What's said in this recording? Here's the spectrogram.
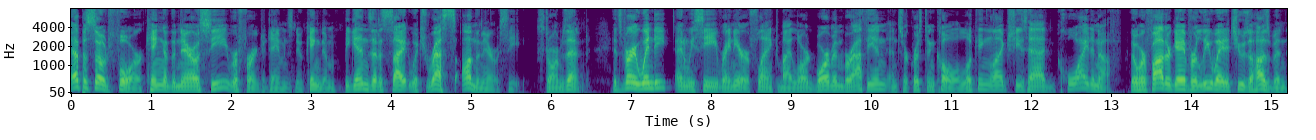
Episode 4, King of the Narrow Sea, referring to Daemon's new kingdom, begins at a site which rests on the Narrow Sea, Storm's End. It's very windy, and we see Rhaenyra flanked by Lord Borman Baratheon and Sir Criston Cole, looking like she's had quite enough. Though her father gave her leeway to choose a husband,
